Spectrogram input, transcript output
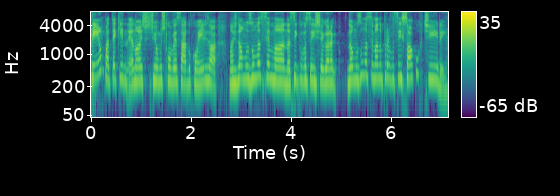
tempo até que nós tínhamos conversado com eles, ó, nós damos uma semana, assim que vocês chegaram, damos uma semana para vocês só curtirem.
